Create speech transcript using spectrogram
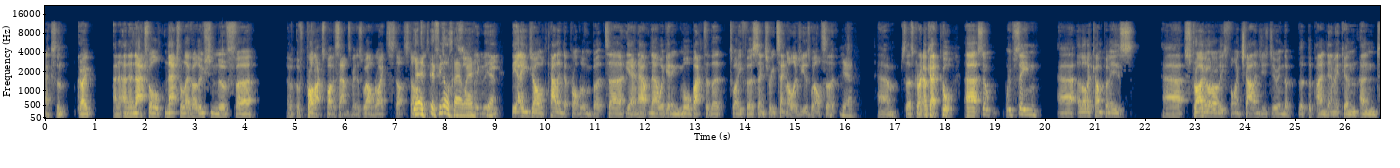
Excellent. Great. And, and a natural natural evolution of, uh, of, of products by the sounds of it as well right? Start yeah it, it feels that way. the, yeah. the age old calendar problem but uh, yeah now now we're getting more back to the 21st century technology as well so. Yeah. Um, so that's great. Okay, cool. Uh, so we've seen uh, a lot of companies uh, struggle or at least find challenges during the, the, the, pandemic, and and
